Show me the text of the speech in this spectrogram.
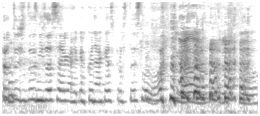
Protože to zní zase jako, jako nějaké zprosté slovo. jo, jo,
